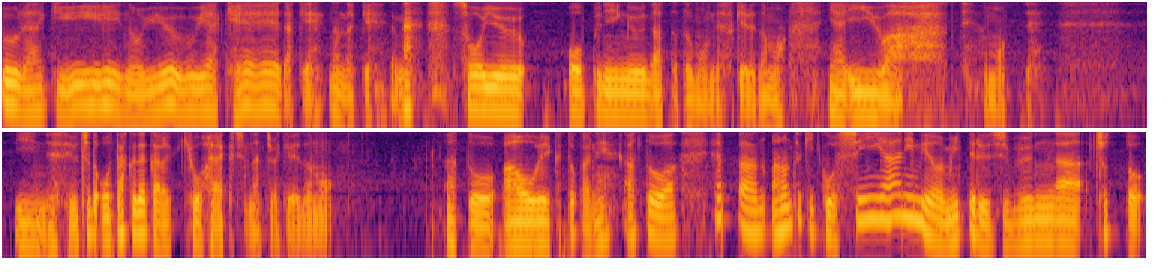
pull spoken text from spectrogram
裏切りの夕焼けだけなんだっけ そういうオープニングだったと思うんですけれども、いや、いいわって思って。いいんですよ。ちょっとオタクだから今日早口になっちゃうけれども。あと、青エクとかね。あとは、やっぱあの時こう深夜アニメを見てる自分がちょっと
